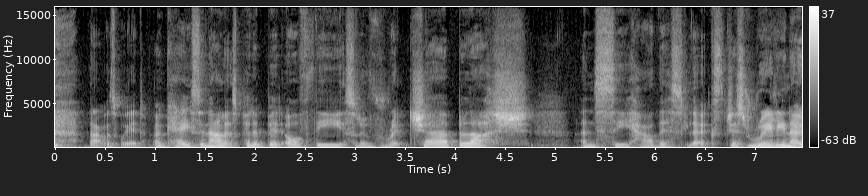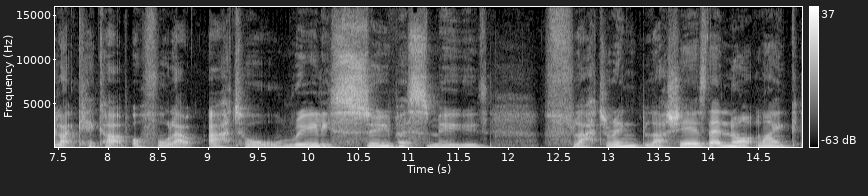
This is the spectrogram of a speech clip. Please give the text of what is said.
that was weird. Okay, so now let's put a bit of the sort of richer blush and see how this looks. Just really no like kick up or fallout at all. Really super smooth flattering blushes. They're not like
